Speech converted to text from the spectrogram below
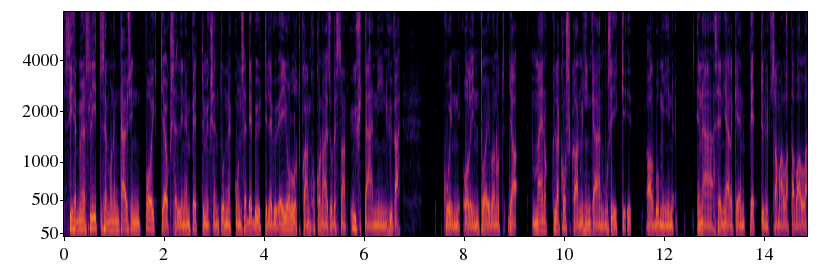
siihen myös liittyi semmoinen täysin poikkeuksellinen pettymyksen tunne, kun se debyyttilevy ei ollutkaan kokonaisuudessaan yhtään niin hyvä kuin olin toivonut. Ja mä en ole kyllä koskaan mihinkään musiikkialbumiin enää sen jälkeen pettynyt samalla tavalla.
